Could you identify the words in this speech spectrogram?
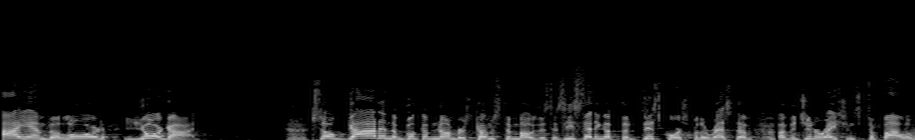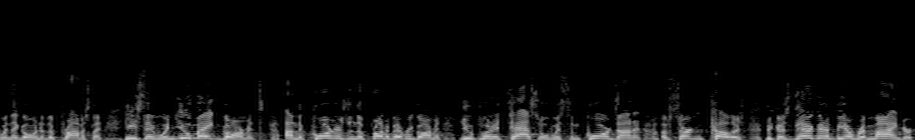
I am the Lord your God. So, God in the book of Numbers comes to Moses as he's setting up the discourse for the rest of, of the generations to follow when they go into the promised land. He said, When you make garments, on the corners in the front of every garment, you put a tassel with some cords on it of certain colors because they're going to be a reminder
